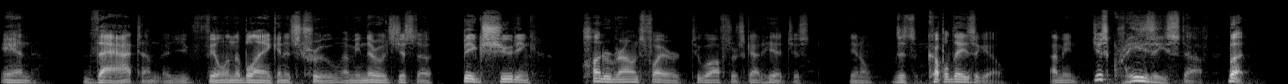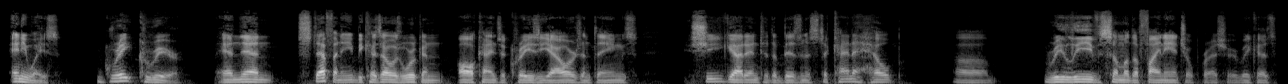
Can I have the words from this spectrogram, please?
and that. Um, you fill in the blank, and it's true. I mean, there was just a big shooting, 100 rounds fired, two officers got hit just, you know, just a couple days ago. I mean, just crazy stuff. But, anyways, great career. And then Stephanie, because I was working all kinds of crazy hours and things, she got into the business to kind of help uh, relieve some of the financial pressure because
